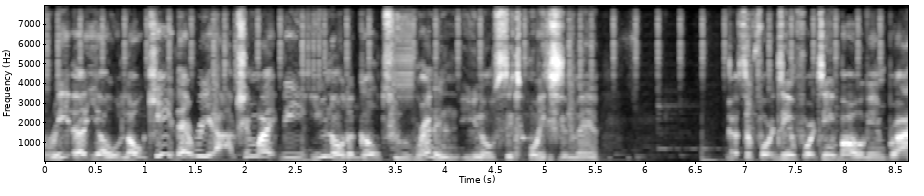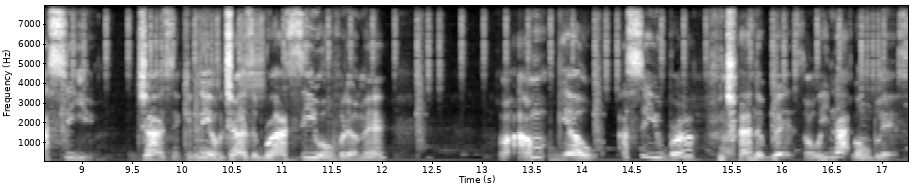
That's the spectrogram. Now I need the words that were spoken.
Read, uh, yo, low key, that read option might be, you know, the go-to running, you know, situation, man. That's a 14-14 ball game, bro. I see you. Johnson, Kenil Johnson, bro. I see you over there, man. I'm yo, I see you, bro. trying to blitz. Oh, he not gonna blitz.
